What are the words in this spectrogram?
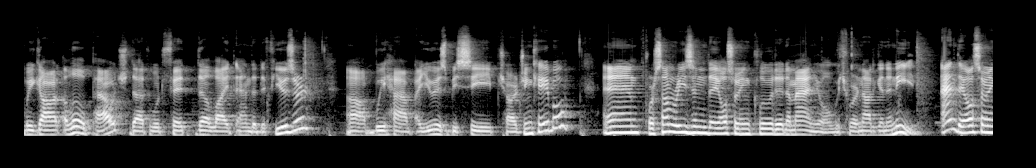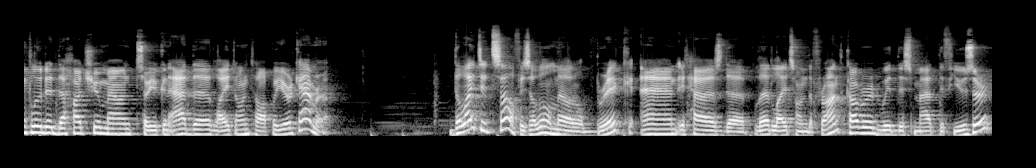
we got a little pouch that would fit the light and the diffuser. Uh, we have a USB-C charging cable. And for some reason, they also included a manual, which we're not gonna need. And they also included the hot shoe mount so you can add the light on top of your camera. The light itself is a little metal brick and it has the LED lights on the front covered with this matte diffuser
